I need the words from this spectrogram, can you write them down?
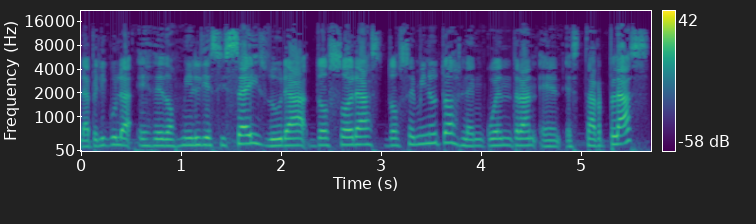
La película es de 2016, dura dos horas 12 minutos, la encuentran en Star Plus.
